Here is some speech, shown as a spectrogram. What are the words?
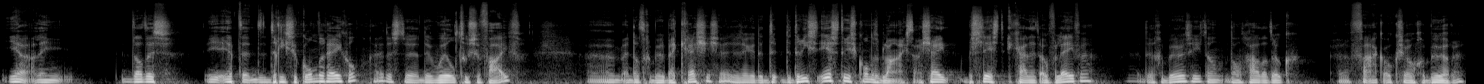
Ja, alleen dat is... Je hebt de, drie seconden regel. Hè, dus de, de will to survive. Ehm, en dat gebeurt bij crashes. Hè. Ze zeggen de, de eerste drie seconden is het belangrijkste. Als jij beslist, ik ga dit overleven. Er gebeurt iets, dan, dan gaat dat ook eh, vaak ook zo gebeuren.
